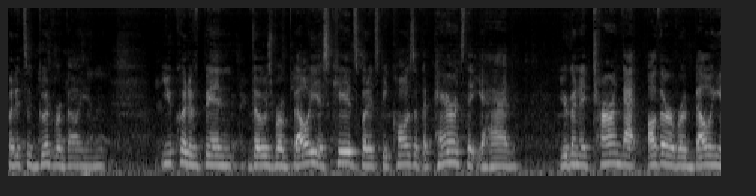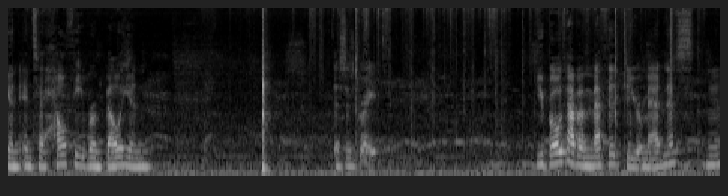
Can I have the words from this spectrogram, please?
but it's a good rebellion. You could have been those rebellious kids, but it's because of the parents that you had. You're going to turn that other rebellion into healthy rebellion. This is great. You both have a method to your madness. Hmm?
